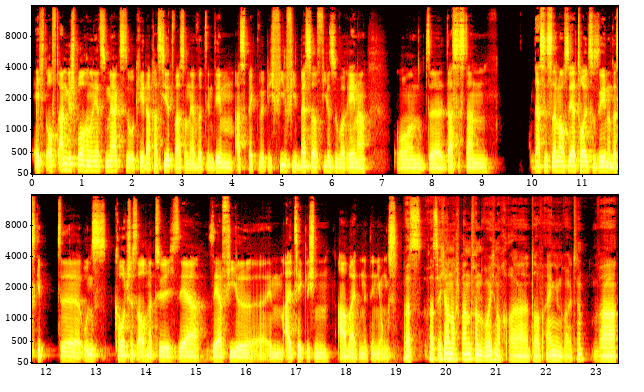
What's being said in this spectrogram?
echt oft angesprochen und jetzt merkst du, okay, da passiert was und er wird in dem Aspekt wirklich viel, viel besser, viel souveräner. Und äh, das ist dann, das ist dann auch sehr toll zu sehen und das gibt äh, uns Coaches auch natürlich sehr, sehr viel äh, im alltäglichen Arbeiten mit den Jungs. Was, was ich auch noch spannend fand, wo ich noch äh, drauf eingehen wollte, war,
